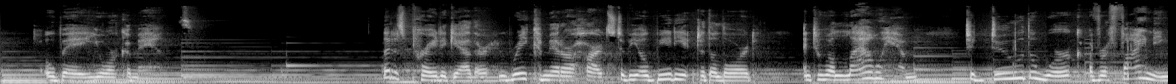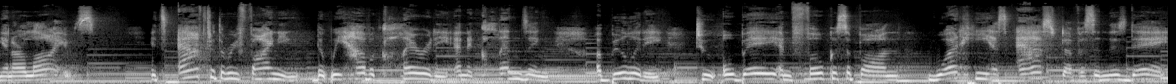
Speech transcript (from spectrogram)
to obey your commands. Let us pray together and recommit our hearts to be obedient to the Lord and to allow Him to do the work of refining in our lives. It's after the refining that we have a clarity and a cleansing ability to obey and focus upon what He has asked of us in this day.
